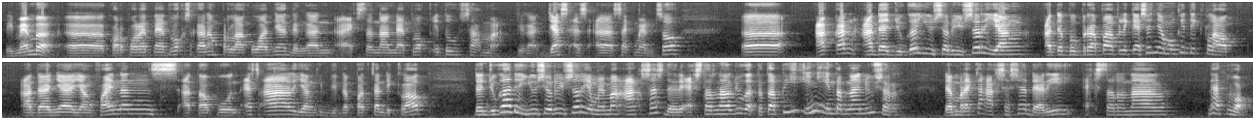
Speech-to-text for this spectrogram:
Remember, uh, corporate network sekarang perlakuannya dengan uh, external network itu sama dengan just as a segment. So uh, akan ada juga user-user yang ada beberapa application yang mungkin di cloud, adanya yang finance ataupun SR yang didapatkan di cloud dan juga ada user-user yang memang akses dari eksternal juga, tetapi ini internal user dan mereka aksesnya dari eksternal network.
